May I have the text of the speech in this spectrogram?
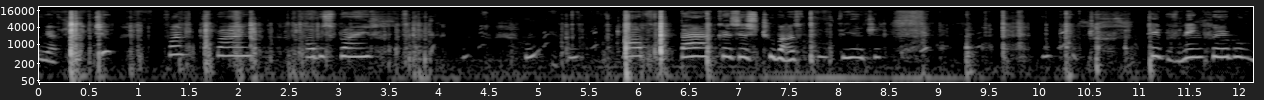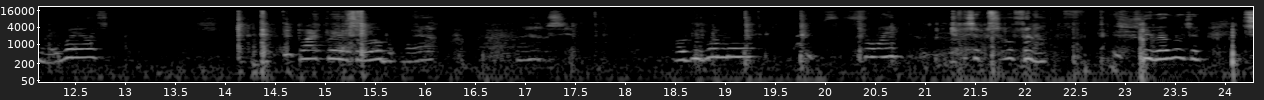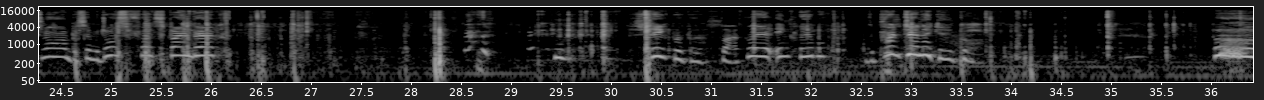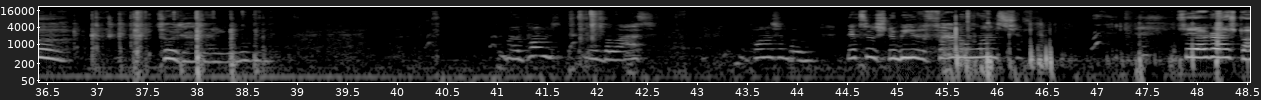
We have two front spine, upper spine, top, back, because there's two bars features. Tape of an ink label, white whales. Black whales a little bit wear. I'll do one more flying to this episode for now. That was it. It's but some doors front spine back. Shape of a black layer, ink label, the print in again, God. Sorry guys, I but I promise the last I promise the next one's gonna be the final one. So yeah guys, bye.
